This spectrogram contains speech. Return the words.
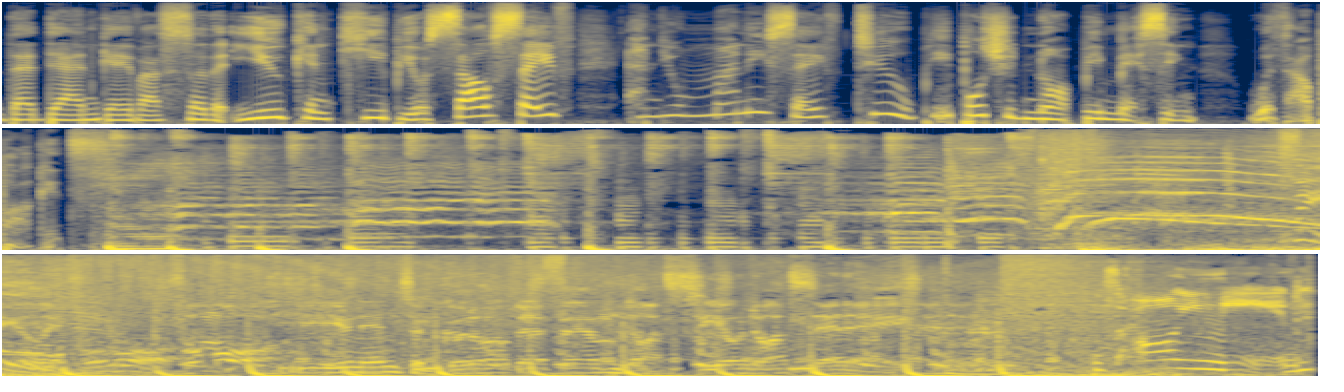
that Dan gave us so that you can keep yourself safe and your money safe too. People should not be messing with our pockets. Feel it. For more, for more, tune in to goodhopefm.co.za. It's all you need.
